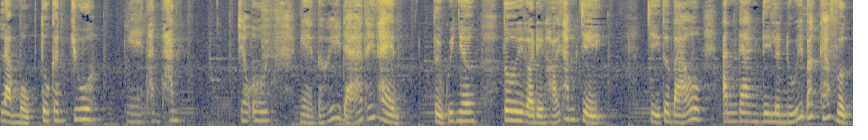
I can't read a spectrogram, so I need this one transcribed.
là một tô canh chua, nghe thanh thanh. Châu ơi, nghe tới đã thấy thèm. Từ Quy Nhơn, tôi gọi điện hỏi thăm chị Chị tôi bảo anh đang đi lên núi bắt cá vực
